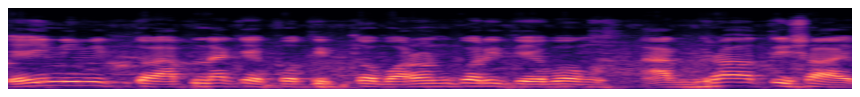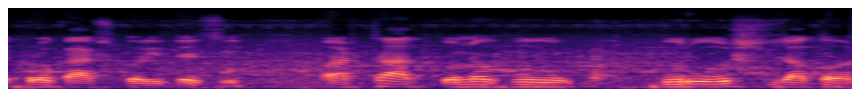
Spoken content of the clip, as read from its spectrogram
এই নিমিত্ত আপনাকে পতিত্ব বরণ করিতে এবং আগ্রহ অতিশয় প্রকাশ করিতেছি। অর্থাৎ কোনো পুরুষ যখন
